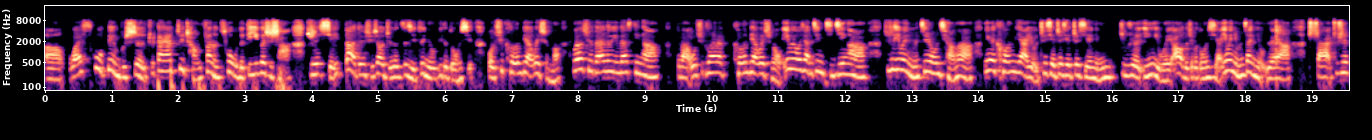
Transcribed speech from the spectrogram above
呃，Y School 并不是就大家最常犯的错误的第一个是啥？就是写一大堆学校觉得自己最牛逼的东西。我去哥伦比亚为什么？我要学 Value Investing 啊，对吧？我去哥伦哥伦比亚为什么？因为我想进基金啊，就是因为你们金融强啊，因为哥伦比亚有这些这些这些，你们就是引以为傲的这个东西啊，因为你们在纽约啊，啥就是。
